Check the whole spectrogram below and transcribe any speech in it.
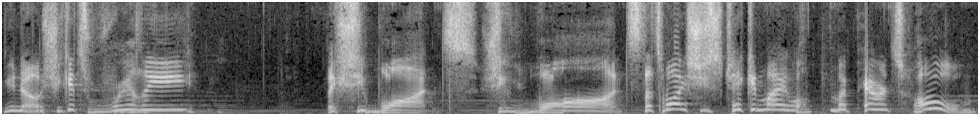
You know, she gets mm-hmm. really like she wants. She wants. That's why she's taken my my parents home.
